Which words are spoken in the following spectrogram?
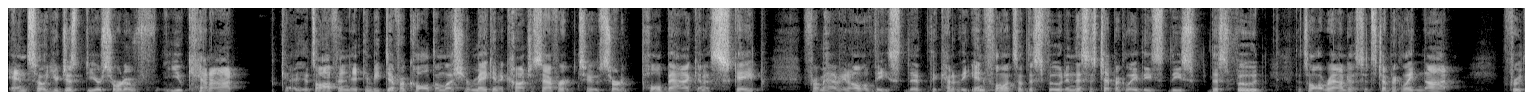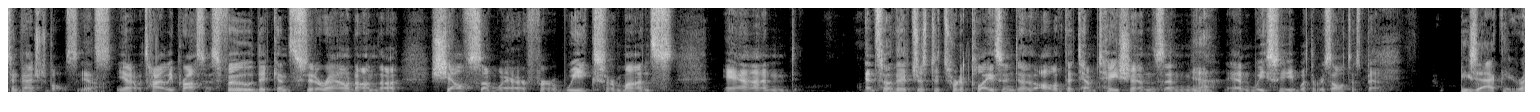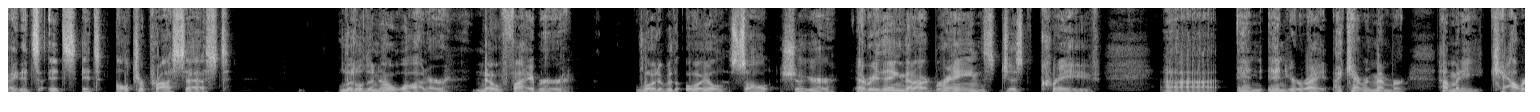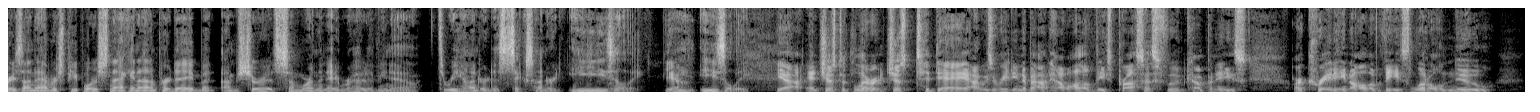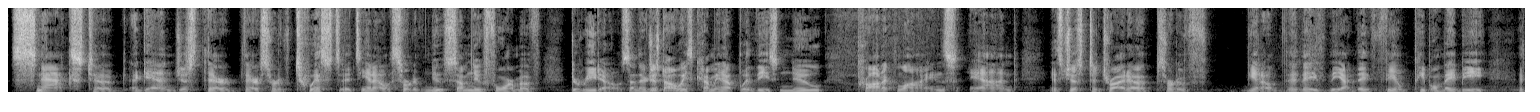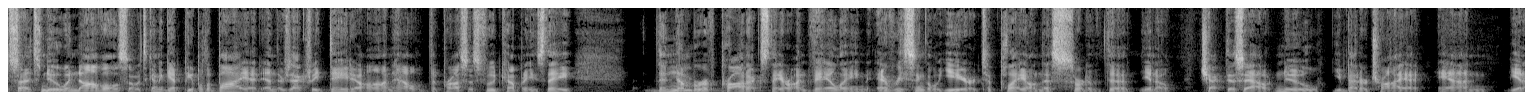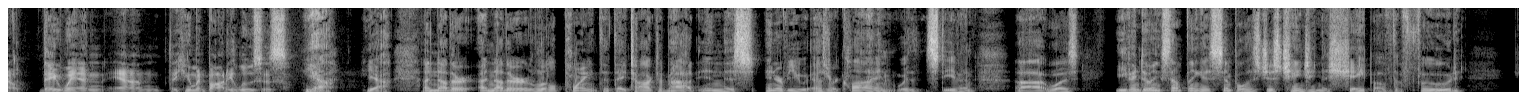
and so you're just you're sort of you cannot it's often it can be difficult unless you're making a conscious effort to sort of pull back and escape from having all of these the, the kind of the influence of this food. And this is typically these these this food that's all around us it's typically not fruits and vegetables. Yeah. it's you know it's highly processed food that can sit around on the shelf somewhere for weeks or months. And and so that just it sort of plays into all of the temptations and yeah. and we see what the result has been. Exactly right. It's it's it's ultra processed little to no water, no fiber, loaded with oil, salt, sugar, everything that our brains just crave. Uh, and and you're right. I can't remember how many calories on average people are snacking on per day, but I'm sure it's somewhere in the neighborhood of you know 300 to 600 easily. Yeah. E- easily. Yeah, and just just today, I was reading about how all of these processed food companies are creating all of these little new snacks to again just their their sort of twist it's you know sort of new some new form of Doritos. And they're just always coming up with these new product lines. And it's just to try to sort of you know they they, they feel people may be it's it's new and novel so it's going to get people to buy it. And there's actually data on how the processed food companies they the number of products they are unveiling every single year to play on this sort of the you know check this out, new, you better try it. And, you know, they win and the human body loses. Yeah. Yeah. Another another little point that they talked about in this interview, Ezra Klein with Stephan, uh, was even doing something as simple as just changing the shape of the food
